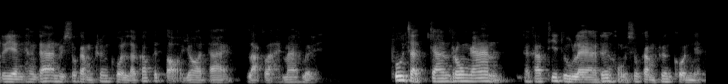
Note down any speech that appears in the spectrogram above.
เรียนทางด้านวิศวกรรมเครื่องกลแล้วก็ไปต่อยอดได้หลากหลายมากเลย ผู้จัดการโรงงานนะครับที่ดูแลเรื่องของวิศวกรรมเครื่องกลเนี่ย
